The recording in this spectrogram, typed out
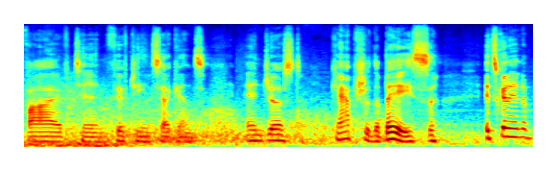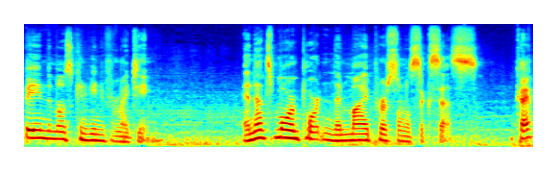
5, 10, 15 seconds and just capture the base, it's going to end up being the most convenient for my team. And that's more important than my personal success. Okay?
